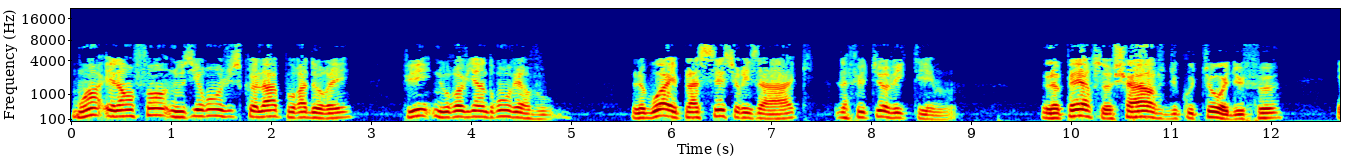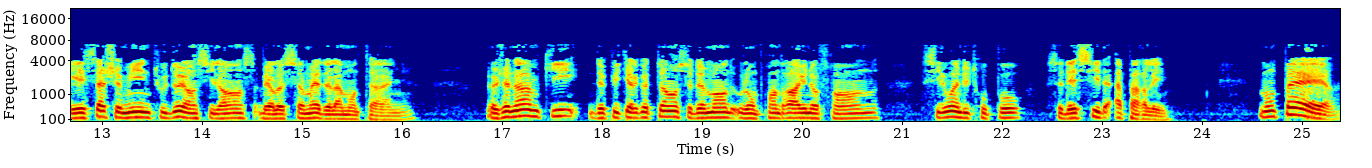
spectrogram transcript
Moi et l'enfant, nous irons jusque-là pour adorer, puis nous reviendrons vers vous. Le bois est placé sur Isaac, la future victime. Le père se charge du couteau et du feu, et ils s'acheminent tous deux en silence vers le sommet de la montagne. Le jeune homme qui, depuis quelque temps, se demande où l'on prendra une offrande, si loin du troupeau, se décide à parler. Mon père,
